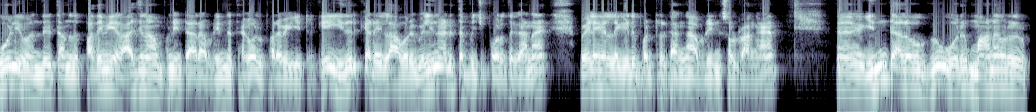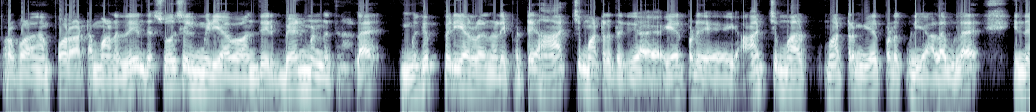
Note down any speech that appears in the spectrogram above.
ஓலி வந்து தனது பதவியை ராஜினாமா பண்ணிட்டார் அப்படின்னு தகவல் பரவிக்கிட்டு இருக்கு. இதற்கிடையில் அவர் வெளிநாடு தப்பிச்சு போகிறதுக்கான வேலைகளில் ஈடுபட்டிருக்காங்க அப்படின்னு சொல்கிறாங்க இந்த அளவுக்கு ஒரு மாணவர்கள் போராட்டமானது இந்த சோஷியல் மீடியாவை வந்து பேன் பண்ணதுனால மிகப்பெரிய அளவில் நடைபெற்று ஆட்சி மாற்றத்துக்கு ஏற்படு ஆட்சி மா மாற்றம் ஏற்படக்கூடிய அளவில் இந்த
